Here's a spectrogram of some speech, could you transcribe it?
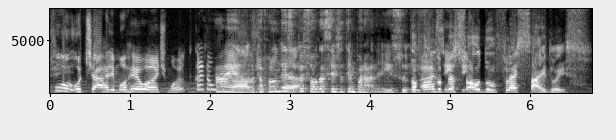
sim. O, o Charlie morreu antes, morreu cada um. Ah, é, não. Ah, Eu tô falando desse é. pessoal da sexta temporada. Isso. Tô isso- falando Ah, do sim, pessoal do Flash Sideways.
